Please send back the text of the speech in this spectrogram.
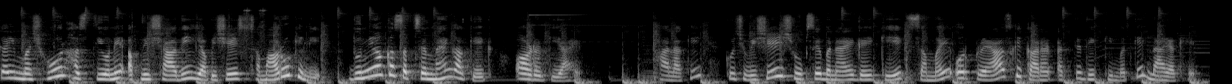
कई मशहूर हस्तियों ने अपनी शादी या विशेष समारोह के लिए दुनिया का सबसे महँगा केक ऑर्डर किया है। हालाँकि, कुछ विशेष रूप से बनाए गए केक समय और प्रयास के कारण अत्यधिक कीमत के लायक है।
